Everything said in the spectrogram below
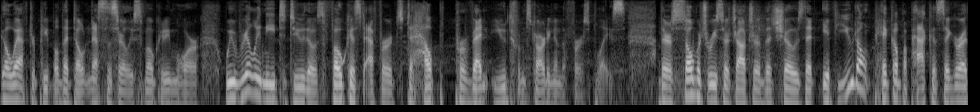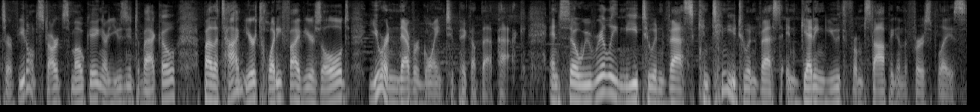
go after people that don't necessarily smoke anymore. We really need to do those focused efforts to help prevent youth from starting in the first place. There's so much research out there that shows that if you don't pick up a pack of cigarettes or if you don't start smoking or using tobacco, by the time you're 25 years old, you are never going to pick up that pack. And so we really need to invest, continue to invest in getting youth from stopping in the first place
